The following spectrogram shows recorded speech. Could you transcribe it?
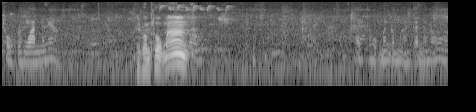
ดีจะถูกรางวัลนะเนี่ย ให้ผมถูกมั่งใครถูกมันก็เหมือนกันนะเนาะ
